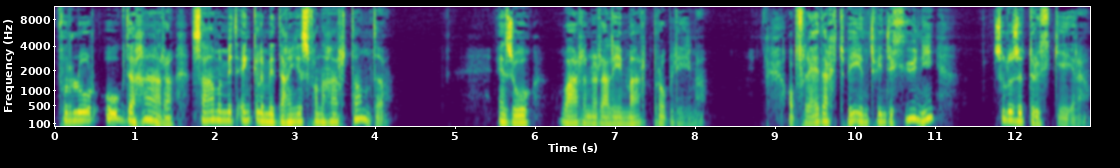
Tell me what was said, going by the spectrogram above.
verloor ook de haren, samen met enkele medailles van haar tante. En zo waren er alleen maar problemen. Op vrijdag 22 juni zullen ze terugkeren.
